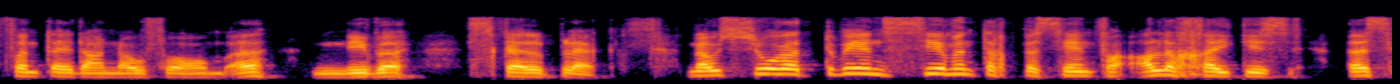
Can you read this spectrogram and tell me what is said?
vind hy dan nou vir hom 'n nuwe skuilplek. Nou so 72% van alle geitjies is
